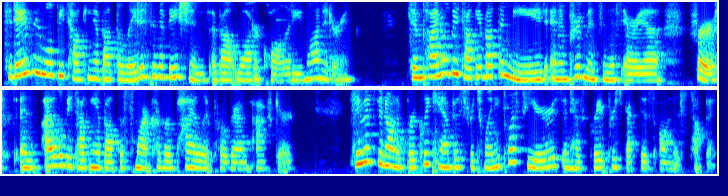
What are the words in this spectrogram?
Today, we will be talking about the latest innovations about water quality monitoring. Tim Pine will be talking about the need and improvements in this area first, and I will be talking about the Smart Cover pilot program after. Tim has been on the Berkeley campus for 20 plus years and has great perspectives on this topic.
